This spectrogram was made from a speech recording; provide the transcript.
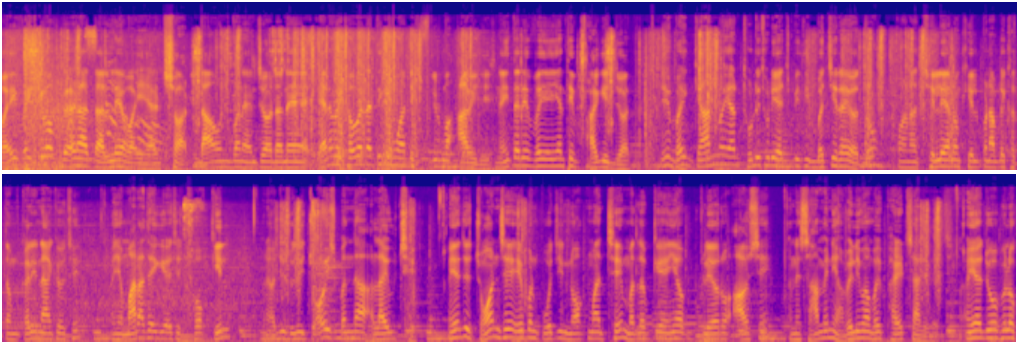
ભાઈ ભાઈ, કેવા બેડા હતા લે ભાઈ હેડશોટ ડાઉન પણ હેડશોટ અને એને ભાઈ ખબર નથી કે હું આટલી સ્પીડમાં આવી જઈશ. નહીંતર એ ભાઈ અહીંયાથી ભાગી જ જોત એ ભાઈ જ્ઞાનનો યાર, થોડી થોડી એચપીથી બચી રહ્યો હતો, પણ છેલ્લે એનો ખેલ પણ આપણે ખતમ કરી નાખ્યો છે. અહીંયા મારા થઈ ગયા છે છ કિલ અને હજુ સુધી ચોવીસ બંદા અલાઈવ છે. અહીંયા જે જોન છે એ પણ પોચી નોકમાં જ છે, મતલબ કે અહીંયા પ્લેયરો આવશે અને સામેની હવેલીમાં ભાઈ ફાઇટ ચાલી રહી છે. અહીંયા જો પેલો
